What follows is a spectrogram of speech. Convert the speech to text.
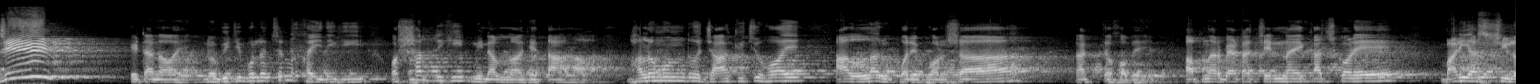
জি! এটা নয়। নবীজি বলেছেন খাইদিঘি অসাদিঘি মিনাল্লাহে তালা ভালো মন্দ যা কিছু হয়, আল্লাহর উপরে ভরসা। রাখতে হবে। আপনার বেটা চেন্নাই কাজ করে, বাড়ি আসছিল,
